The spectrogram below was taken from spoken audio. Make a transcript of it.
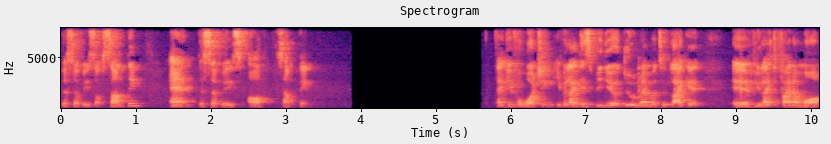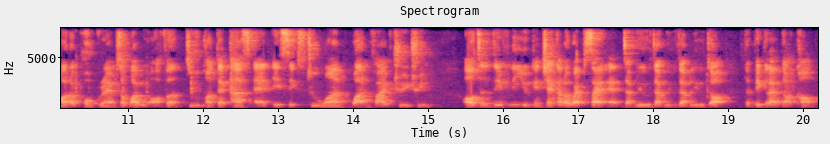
the surface of something and the surface of something. Thank you for watching. If you like this video, do remember to like it. If you'd like to find out more about our programs or what we offer, do contact us at 8621-1533 Alternatively, you can check out our website at www.thepiquelab.com.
